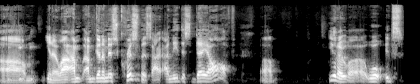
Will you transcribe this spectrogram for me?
Um, you know, I, am I'm going to miss Christmas. I, I, need this day off. Uh, you know, uh, well, it's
